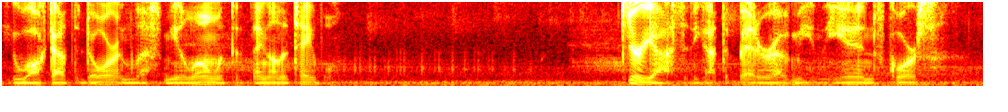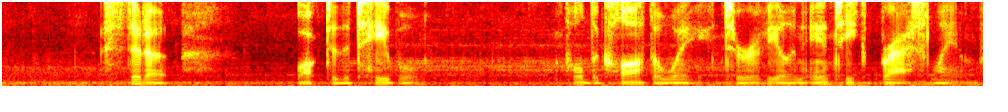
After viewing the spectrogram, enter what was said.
he walked out the door and left me alone with the thing on the table. Curiosity got the better of me in the end, of course. I stood up, walked to the table, and pulled the cloth away to reveal an antique brass lamp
